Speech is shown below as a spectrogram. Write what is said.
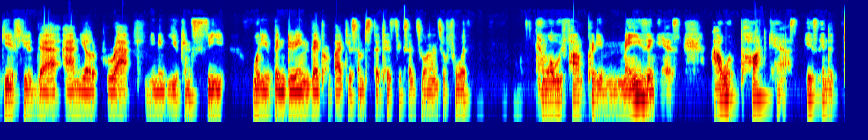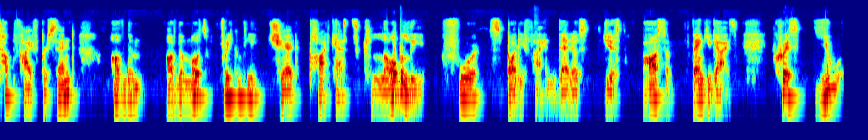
gives you their annual wrap, meaning you can see what you've been doing. They provide you some statistics and so on and so forth. And what we found pretty amazing is our podcast is in the top 5% of the, of the most frequently shared podcasts globally for Spotify. And that is just awesome. Thank you guys. Chris, you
